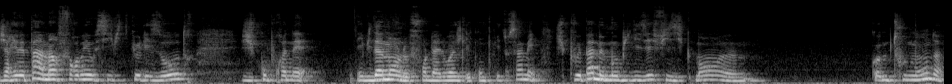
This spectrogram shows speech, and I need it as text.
j'arrivais pas à m'informer aussi vite que les autres. Je comprenais évidemment le fond de la loi, je l'ai compris tout ça, mais je pouvais pas me mobiliser physiquement euh, comme tout le monde.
